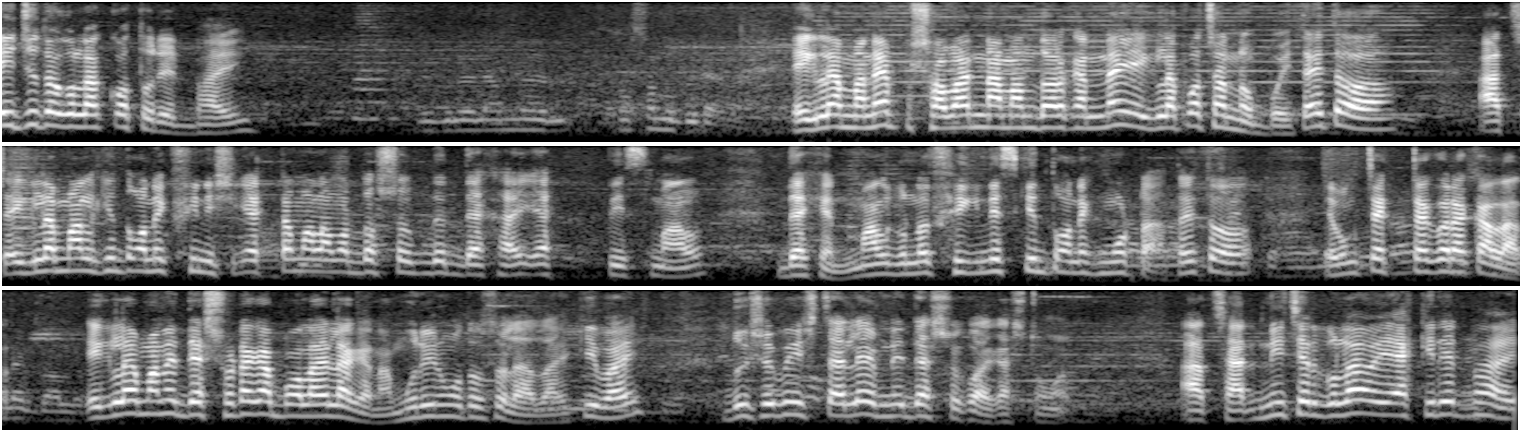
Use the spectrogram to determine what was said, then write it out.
এই জুতোগুলা কত রেট ভাই? এগুলো মানে সবার নামান দরকার নাই, এগুলা পঁচানব্বই, তাই তো? আচ্ছা এগুলা মাল কিন্তু অনেক ফিনিশিং একটা মাল আমার দর্শকদের দেখাই, এক পিস মাল। দেখেন মালগুলোর ফিটনেস কিন্তু অনেক মোটা, তাই তো? এবং চারটা করে কালার এগুলা মানে দেড়শো টাকা বলাই লাগে না, মুড়ির মতো চলে যায়। কি ভাই? দুইশো বিশ চাইলে এমনি দেড়শো কয় কাস্টমার আচ্ছা আর নিচেরগুলা ওই একই রেট ভাই?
